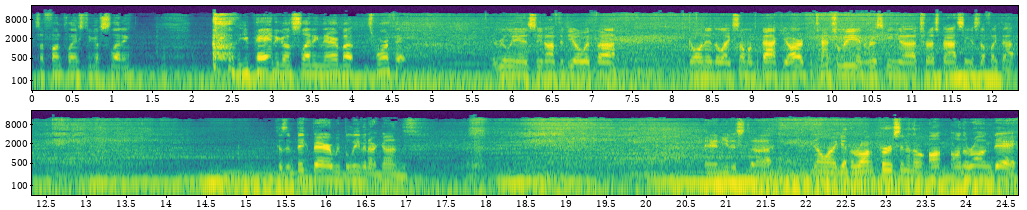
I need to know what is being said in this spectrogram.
It's a fun place to go sledding. you pay to go sledding there, but it's worth it. It really is. So you don't have to deal with uh, going into like someone's backyard potentially and risking uh, trespassing and stuff like that. Because in Big Bear, we believe in our guns. And you just, uh, you don't want to get the wrong person in the, on, on the wrong day.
